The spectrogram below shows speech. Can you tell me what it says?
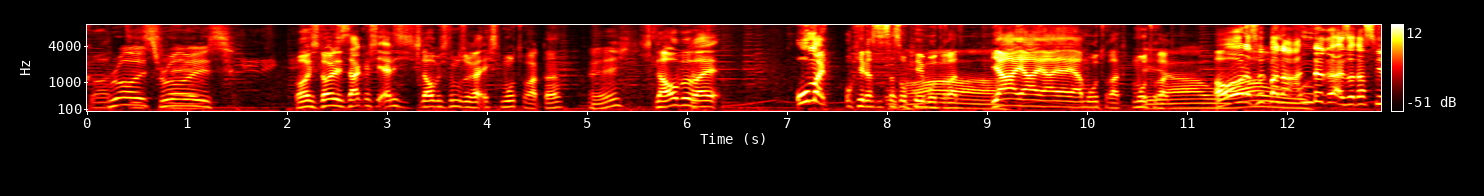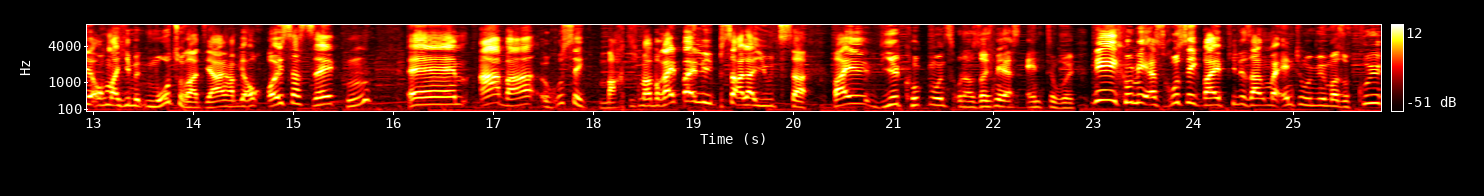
Gott. Rolls Royce. Royce, Leute, ich sag euch ehrlich, ich glaube, ich nehme sogar echt Motorrad, ne? Echt? Ich glaube, weil. Oh mein. Okay, das ist das OP-Motorrad. Wow. Ja, ja, ja, ja, ja, Motorrad. Motorrad. Ja, Oh, das wird mal eine wow. andere. Also, dass wir auch mal hier mit Motorrad jagen, haben wir auch äußerst selten. Ähm, aber Russik, mach dich mal bereit, mein liebster aller Jutster. Weil wir gucken uns. Oder soll ich mir erst Ente holen? Nee, ich hole mir erst Russik, weil viele sagen immer, Ente holen wir immer so früh.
